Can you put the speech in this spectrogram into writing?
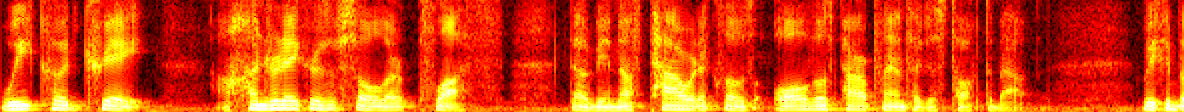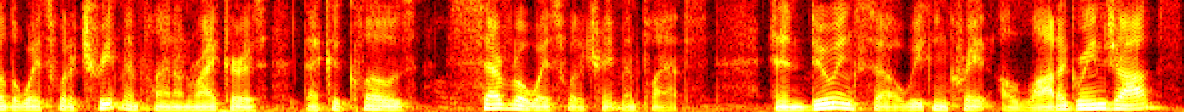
we could create 100 acres of solar plus. That would be enough power to close all those power plants I just talked about. We could build a wastewater treatment plant on Rikers that could close several wastewater treatment plants. And in doing so, we can create a lot of green jobs.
